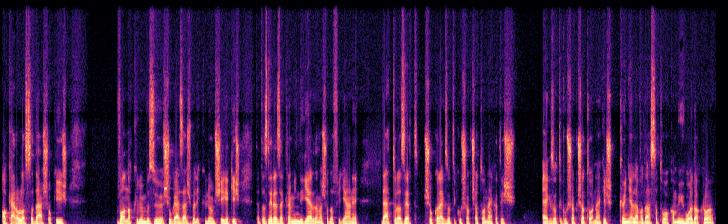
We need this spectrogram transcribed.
akár olasz adások is, vannak különböző sugárzásbeli különbségek is, tehát azért ezekre mindig érdemes odafigyelni, de ettől azért sokkal egzotikusabb csatornákat is, egzotikusabb csatornák is könnyen levadászhatóak a műholdakról,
